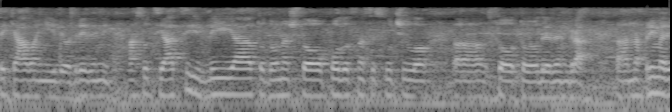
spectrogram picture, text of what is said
сеќавања или одредени асоциации влијаат од она што подоцна се случило со тој одреден град. На например,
